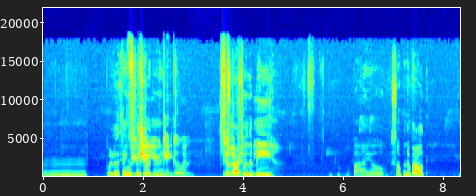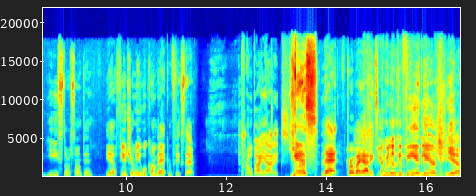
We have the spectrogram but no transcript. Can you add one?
mm, what are the things they put you in? Can go and it fill it, starts in. with a B. Bio something about yeast or something. Yeah, future me will come back and fix that. Probiotics. Yes, that probiotics. You I knew there was a looking B in there. Yeah,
